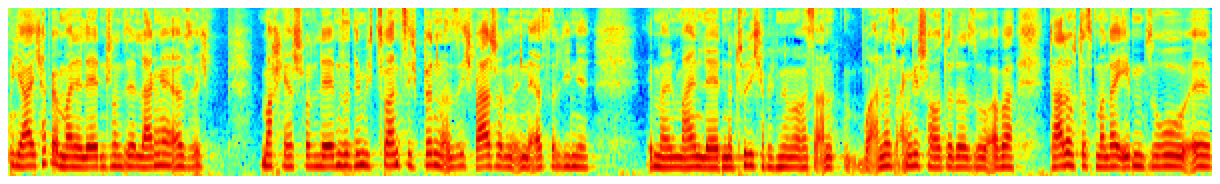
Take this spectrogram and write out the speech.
Ja, ich habe ja meine Läden schon sehr lange. Also ich mache ja schon Läden, seitdem ich 20 bin. Also ich war schon in erster Linie immer in meinen Läden. Natürlich habe ich mir mal was an, woanders angeschaut oder so, aber dadurch, dass man da eben so äh,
